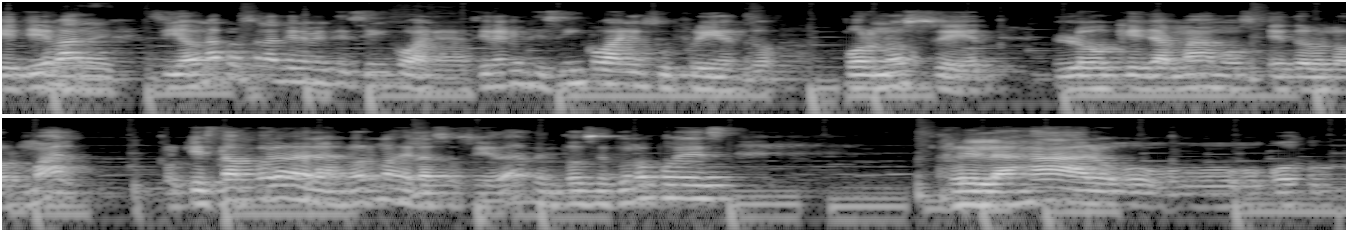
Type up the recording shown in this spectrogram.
que llevan, Correcto. si a una persona tiene 25 años, tiene 25 años sufriendo por no ser lo que llamamos heteronormal, porque está fuera de las normas de la sociedad. Entonces tú no puedes relajar o, o- o-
